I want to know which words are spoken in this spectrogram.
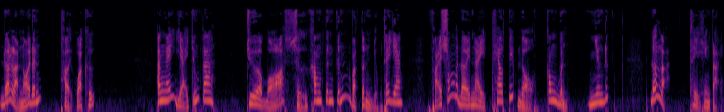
Đó là nói đến thời quá khứ. Ân ấy dạy chúng ta chưa bỏ sự không tin kính và tình dục thế gian, phải sống ở đời này theo tiết độ công bình, nhân đức. Đó là thì hiện tại.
